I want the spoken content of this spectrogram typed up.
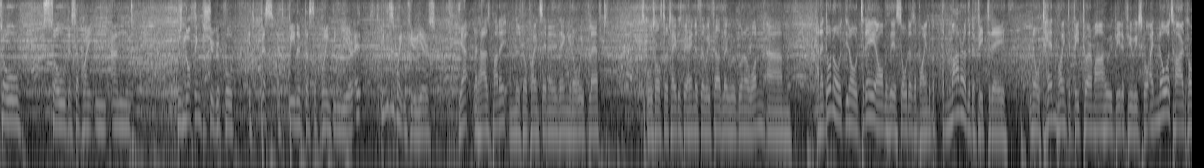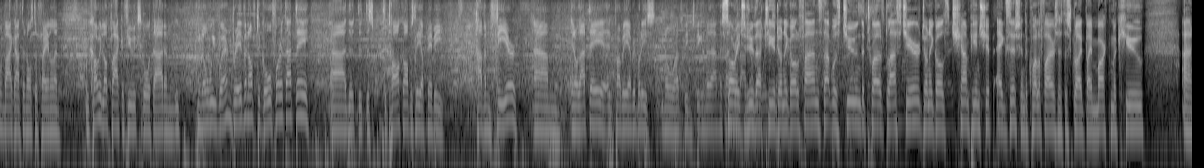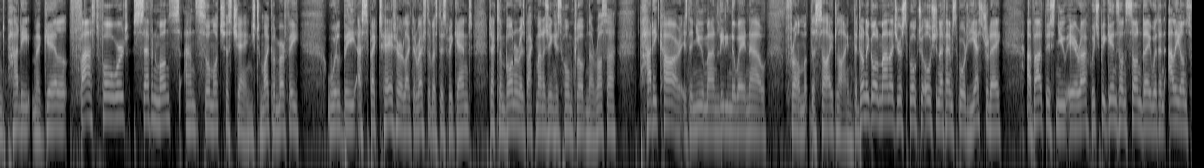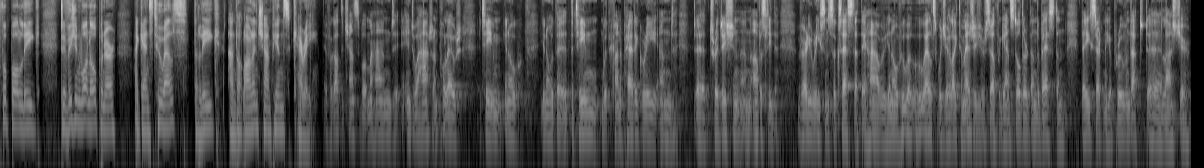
so, so disappointing and there's nothing to sugarcoat. It's bis- it's been a disappointing year. It's been a disappointing few years. Yeah, it has, Paddy, and there's no point saying anything. You know, we've left I suppose Ulster titles behind us that we felt like we were going to win. Um, and I don't know, you know, today obviously is so disappointed, but the manner of the defeat today, you know, 10 point defeat to Armagh, who we beat a few weeks ago. I know it's hard coming back after an Ulster final, and we probably look back a few weeks ago at that, and we, you know, we weren't brave enough to go for it that day. Uh, the, the, the, the talk obviously of maybe having fear um, you know, that day, probably everybody's, you know, has been speaking about that. In the Sorry to do that to you, Donegal fans. That was June the 12th last year. Donegal's championship exit in the qualifiers, as described by Mark McHugh and Paddy McGill. Fast forward seven months, and so much has changed. Michael Murphy will be a spectator like the rest of us this weekend. Declan Bonner is back managing his home club, Na Rossa. Paddy Carr is the new man leading the way now from the sideline. The Donegal manager spoke to Ocean FM Sport yesterday about this new era, which begins on Sunday with an Allianz Football League Division 1 opener against who else? The league and All Ireland champions Kerry. If I got the chance to put my hand into a hat and pull out a team, you know, you know the the team with the kind of pedigree and uh, tradition, and obviously the very recent success that they have, you know, who who else would you like to measure yourself against other than the best? And they certainly have proven that uh, last year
